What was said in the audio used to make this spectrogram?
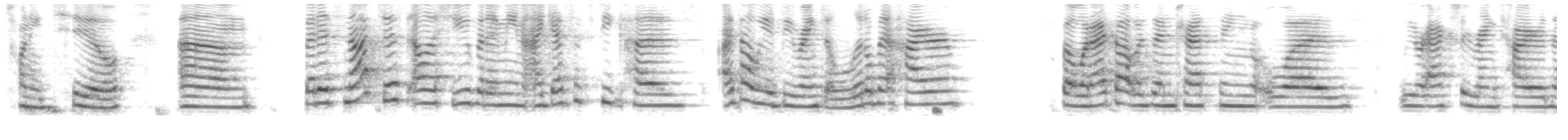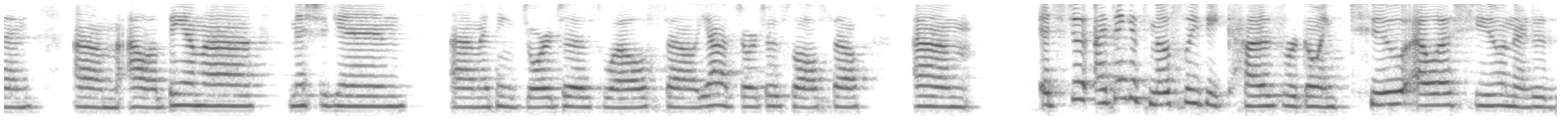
22. Um, but it's not just LSU, but I mean, I guess it's because I thought we would be ranked a little bit higher. But what I thought was interesting was we were actually ranked higher than um, Alabama, Michigan, um, I think Georgia as well. So, yeah, Georgia as well. So, um, it's just, I think it's mostly because we're going to LSU and they're,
